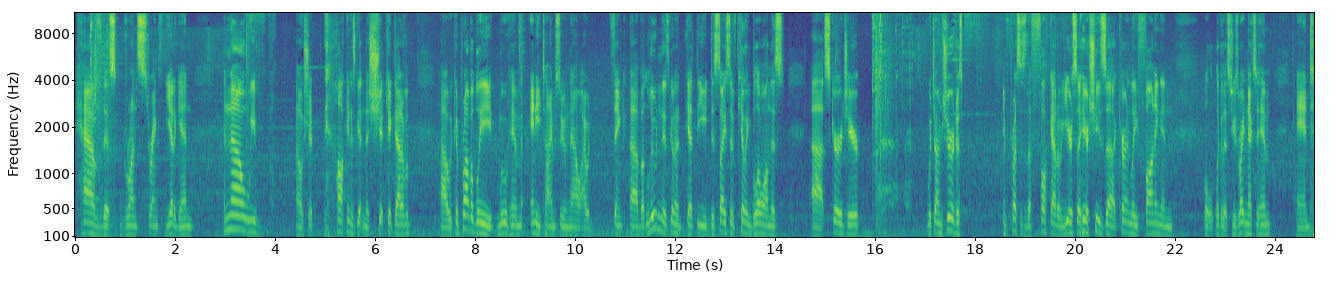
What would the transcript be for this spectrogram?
have this grunt strength yet again. And now we've... Oh, shit. Hakon is getting the shit kicked out of him. Uh, we could probably move him anytime soon now, I would think. Uh, but Ludin is going to get the decisive killing blow on this uh, Scourge here. Which I'm sure just impresses the fuck out of Yrsa here. She's uh, currently fawning and... Well, look at this. She's right next to him. And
